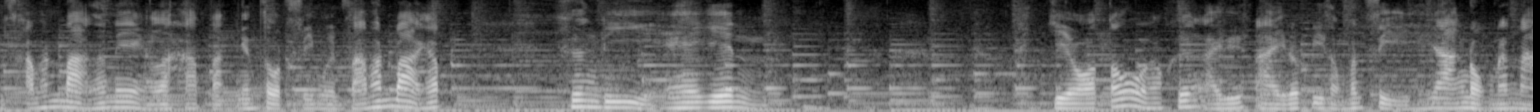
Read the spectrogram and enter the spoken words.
43,000 บาทนั่นเอง ราคาตัดเงินสด 43,000 บาทครับ เครื่องดี แอร์เย็น เกียร์ออโต้ครับ เครื่อง i d i รถปี 2004 ยางหนกหนา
